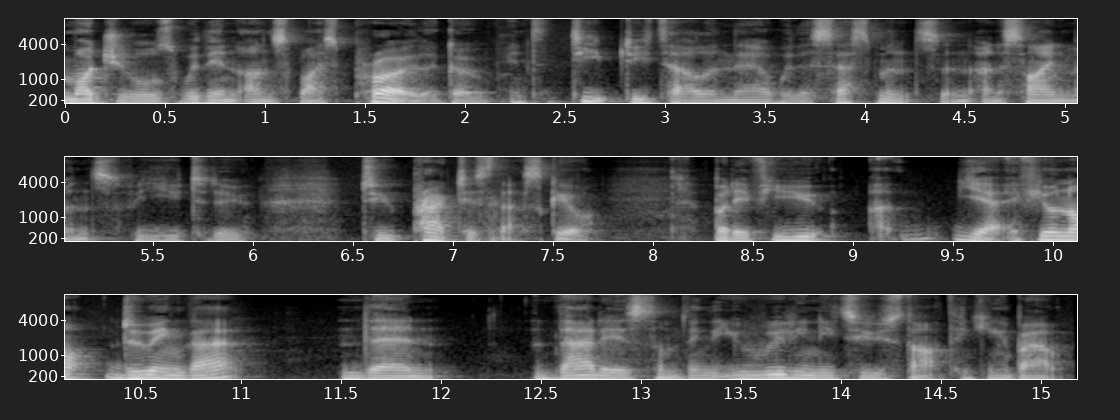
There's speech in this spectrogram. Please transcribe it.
modules within Unsplice Pro that go into deep detail in there with assessments and, and assignments for you to do to practice that skill. But if you, uh, yeah, if you're not doing that, then that is something that you really need to start thinking about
